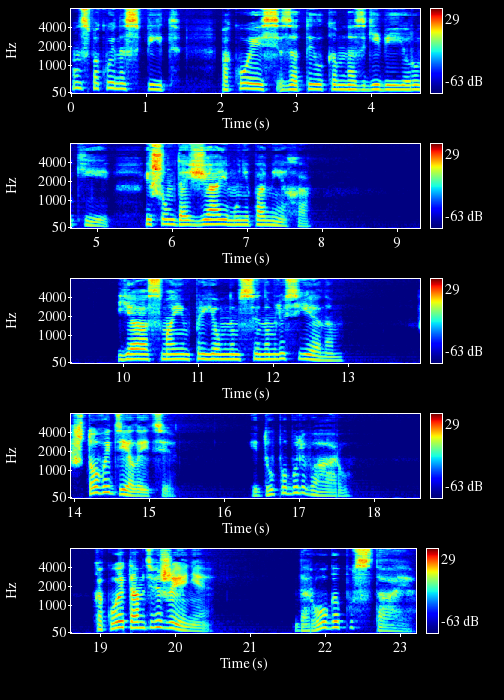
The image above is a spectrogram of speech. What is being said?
Он спокойно спит, покоясь затылком на сгибе ее руки, и шум дождя ему не помеха. «Я с моим приемным сыном Люсьеном. Что вы делаете?» «Иду по бульвару». «Какое там движение?» «Дорога пустая».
